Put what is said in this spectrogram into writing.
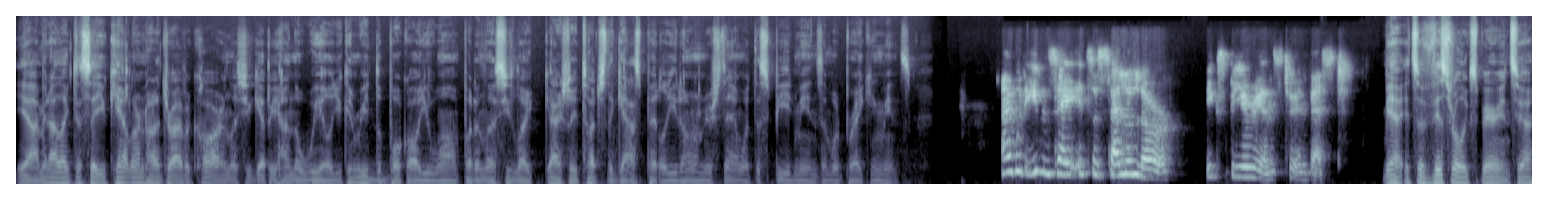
Yeah, I mean, I like to say you can't learn how to drive a car unless you get behind the wheel. You can read the book all you want, but unless you like actually touch the gas pedal, you don't understand what the speed means and what braking means. I would even say it's a cellular experience to invest. Yeah, it's a visceral experience, yeah.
